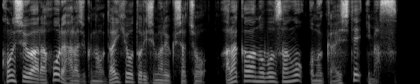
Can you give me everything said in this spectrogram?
今週はラフォーレ原宿の代表取締役社長荒川信夫さんをお迎えしています。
